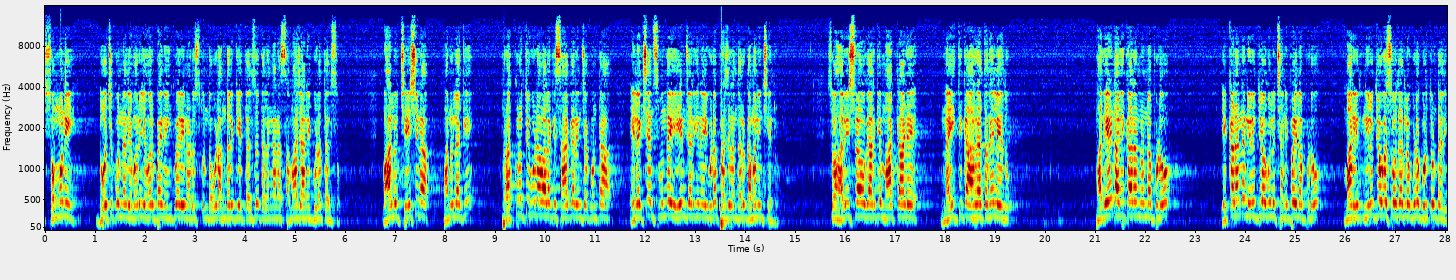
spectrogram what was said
సొమ్ముని దోచుకున్నది ఎవరు ఎవరిపైన ఎంక్వైరీ నడుస్తుందో కూడా అందరికీ తెలుసు తెలంగాణ సమాజానికి కూడా తెలుసు. వాళ్ళు చేసిన పనులకి ప్రకృతి కూడా వాళ్ళకి సహకరించకుండా ఎలక్షన్స్ ముందే ఏం జరిగినాయి కూడా ప్రజలందరూ గమనించారు సో హరీష్ రావు గారికి మాట్లాడే నైతిక అర్హతనే లేదు. పదేళ్ళు అధికారంలో ఉన్నప్పుడు ఎక్కడన్నా నిరుద్యోగులు చనిపోయినప్పుడు మా నిరుద్యోగ సోదరులకు కూడా గుర్తుంటుంది.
